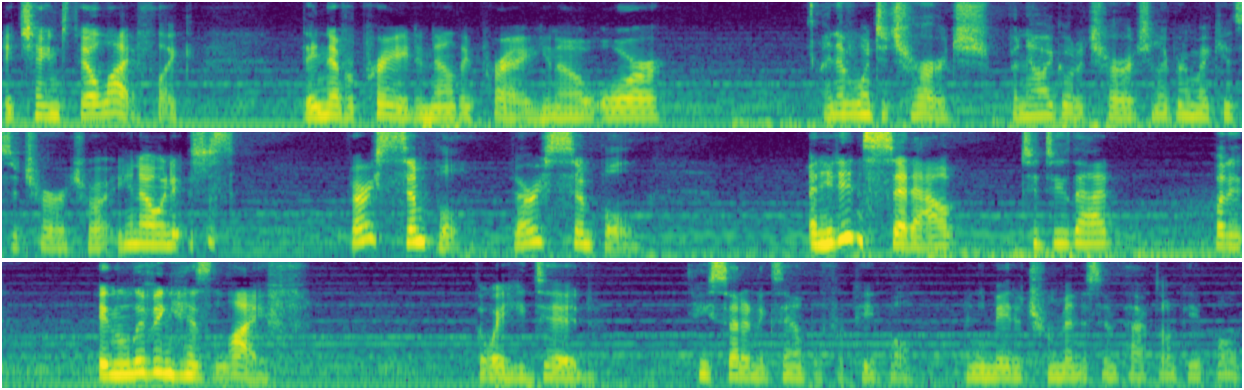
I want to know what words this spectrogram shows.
it changed their life. Like they never prayed and now they pray, you know, or I never went to church, but now I go to church and I bring my kids to church, or you know, and it's just very simple, very simple. And he didn't set out to do that, but it, in living his life the way he did, he set an example for people and he made a tremendous impact on people.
